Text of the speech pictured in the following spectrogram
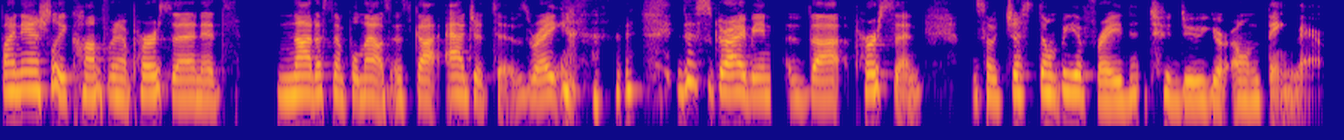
financially confident person, it's not a simple noun. It's got adjectives, right? describing that person. So just don't be afraid to do your own thing there.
